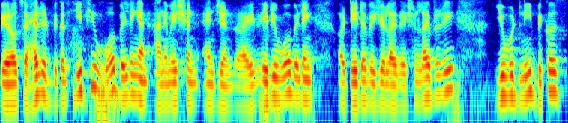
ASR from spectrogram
we are also headed because if you were building an animation engine, right, if you were building a data visualization library, you would need because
